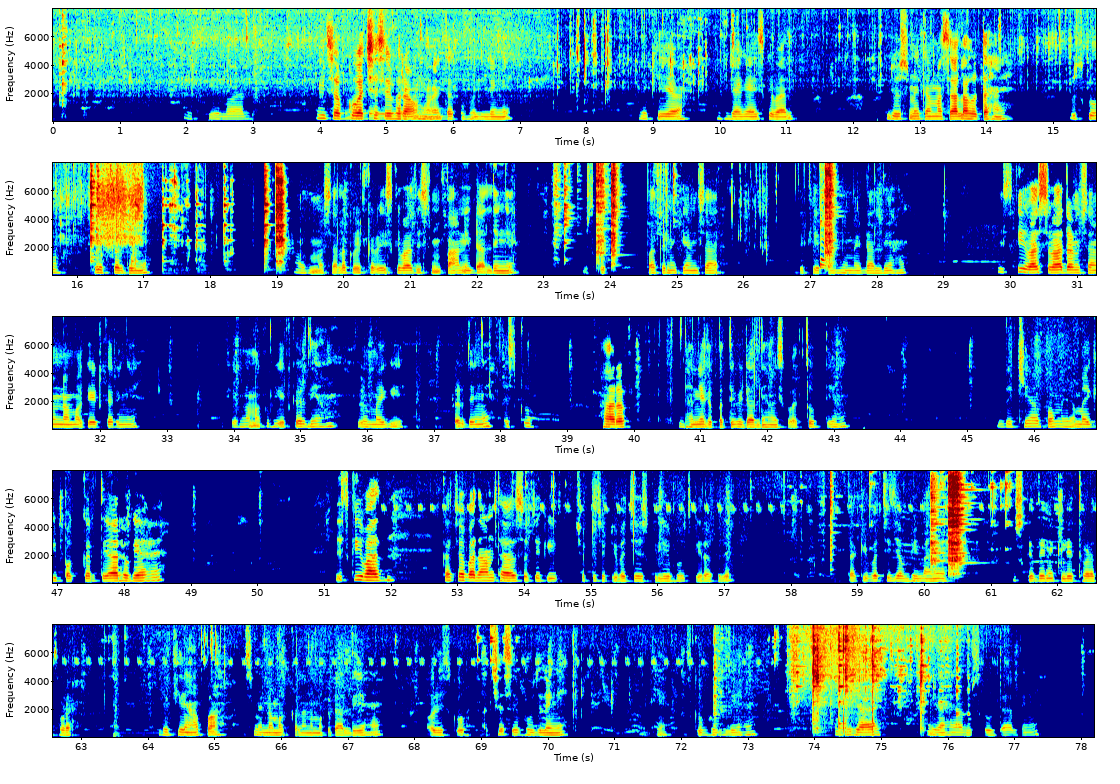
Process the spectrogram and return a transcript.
इसके बाद इन सबको अच्छे से ब्राउन होने तक भून लेंगे। देखिए जाएगा। इसके बाद जो उसमें का मसाला होता है उसको ऐड कर देंगे। और मसाला को ऐड कर। इसके बाद इसमें पानी डाल देंगे उसके पकने के अनुसार। देखिए पानी में डाल दिया हूँ। इसके बाद स्वाद अनुसार नमक ऐड करेंगे। फिर नमक भी ऐड कर दिया हूँ, फिर मैगी कर देंगे इसको। हरा धनिया के पत्ते भी डाल दिए हैं, इसके बाद तोप दिया हूँ। देखिए आप मेरा मैगी पक कर तैयार हो गया है। इसके बाद कच्चा बादाम था, सोचे कि छोटे छोटे बच्चे उसके लिए भूज के रख दे। ताकि बच्चे जब भी मांगे उसके देने के लिए थोड़ा थोड़ा देखिए यहाँ पर इसमें नमक, काला नमक डाल दिए हैं और इसको अच्छे से भूज लेंगे। देखिए, इसको भूज लिए हैं। भुजा गया है, अब इसको उतार देंगे।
